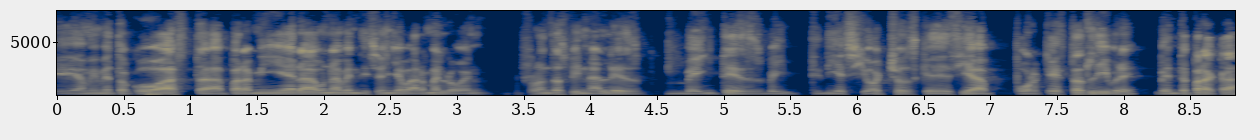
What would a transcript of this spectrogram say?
Eh, a mí me tocó hasta, para mí era una bendición llevármelo en rondas finales 20, 20 18, que decía, ¿por qué estás libre? Vente para acá.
